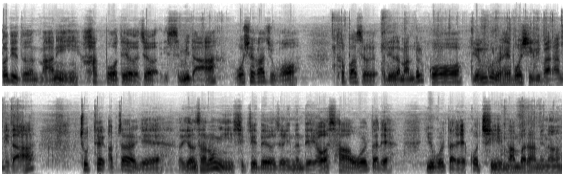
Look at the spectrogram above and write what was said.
어디든 많이 확보되어져 있습니다. 오셔가지고 텃밭을 어디다 만들고 연구를 해 보시기 바랍니다. 주택 앞자락에 연산홍이 식재되어져 있는데요. 4, 5월 달에, 6월 달에 꽃이 만발하면은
